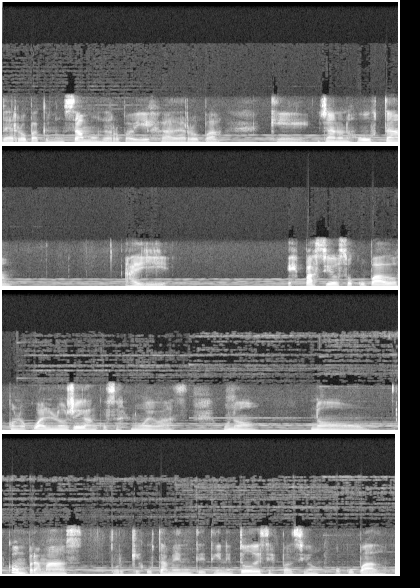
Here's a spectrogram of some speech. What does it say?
de ropa que no usamos, de ropa vieja, de ropa que ya no nos gusta. Hay espacios ocupados, con lo cual no llegan cosas nuevas. Uno no compra más porque justamente tiene todo ese espacio ocupado.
